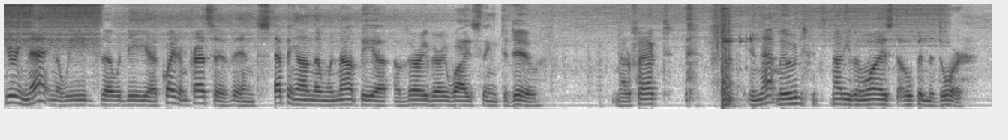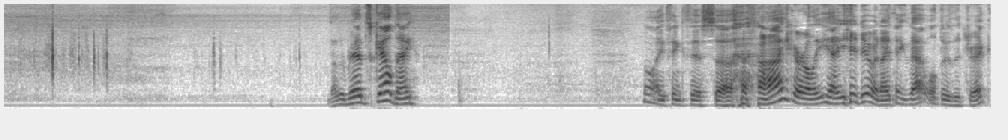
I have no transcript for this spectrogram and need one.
hearing that in the weeds uh, would be uh, quite impressive, and stepping on them would not be a, a very, very wise thing to do. Matter of fact, in that mood, it's not even wise to open the door. Another red scale day. Well, I think this, uh, hi girlie, how you doing? I think that will do the trick.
